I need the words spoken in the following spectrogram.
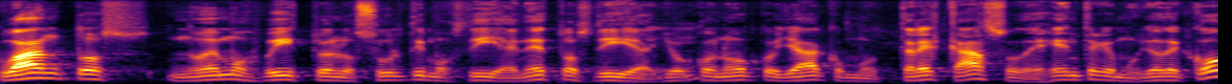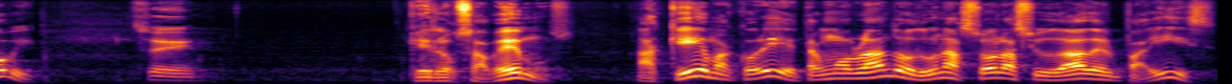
¿Cuántos no hemos visto en los últimos días, en estos días? Yo conozco ya como tres casos de gente que murió de COVID. Sí. Que lo sabemos. Aquí en Macorís estamos hablando de una sola ciudad del país.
